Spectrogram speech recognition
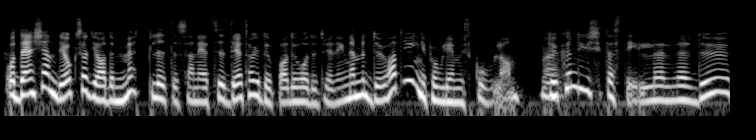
Och den kände jag också att jag hade mött lite sen när jag tidigare tagit upp ADHD-utredning. Nej men du hade ju inget problem i skolan. Nej. Du kunde ju sitta still. Eller du...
